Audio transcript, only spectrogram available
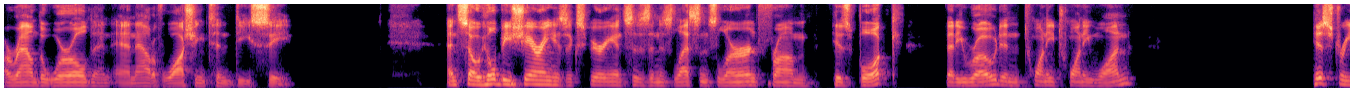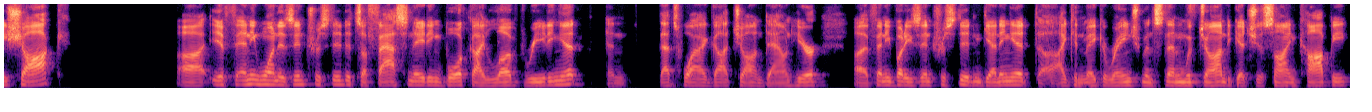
around the world and, and out of Washington, D.C. And so he'll be sharing his experiences and his lessons learned from his book that he wrote in 2021, History Shock. Uh, if anyone is interested, it's a fascinating book. I loved reading it, and that's why I got John down here. Uh, if anybody's interested in getting it, uh, I can make arrangements then with John to get you a signed copy,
